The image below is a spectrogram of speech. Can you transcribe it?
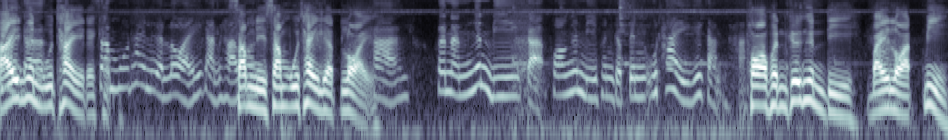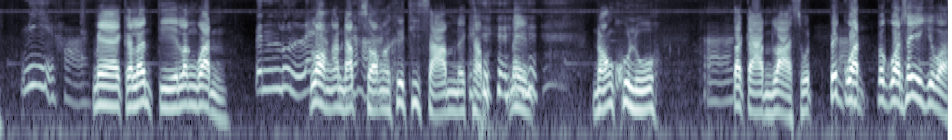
สายเงินอุทัยนะครับซ้ำอุทัยเลือดลอยคือกันค่ะซ้ำนี่ซ้ำอุทัยเลือดลอย ค่ะ เพื่อนนั้นเงินดีกะพอเงินดีเพิ่นก็เป็นอุทัยคือกันค่ะ พอเพิ่นคือเงินดี ใบหลอดมี มีค่ะ แม่การันตีรางวัลเป็นรุ่นแรกรองอันดับเลยสองค่ะก็คือที่สามนะครับ ในน้องคูรูค่ะตะการล่าสุดไปกวดประกวดใช่อีกอยู่บ่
